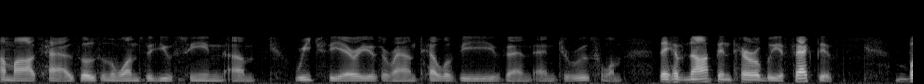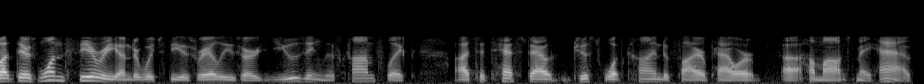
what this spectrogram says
Hamas has. Those are the ones that you've seen um, reach the areas around Tel Aviv and, and Jerusalem. They have not been terribly effective. But there's one theory under which the Israelis are using this conflict uh, to test out just what kind of firepower uh, Hamas may have.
